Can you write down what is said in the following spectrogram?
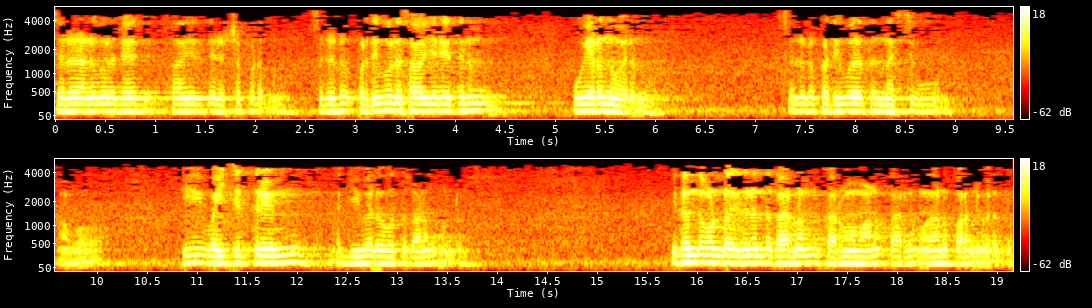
ചിലർ അനുകൂല സാഹചര്യത്തെ രക്ഷപ്പെടുന്നു. ചിലർ പ്രതികൂല സാഹചര്യത്തിനും ഉയർന്നു വരുന്നു. ചിലർ പ്രതികൂലത്തിൽ നശിച്ചു പോകും അപ്പോൾ ഈ വൈചിത്ര്യം ജീവലോകത്ത് കാണുന്നുണ്ട്. ഇതെന്തുകൊണ്ട്? ഇതിനെന്ത് കാരണം? കർമ്മമാണ് കാരണം. അതാണ് പറഞ്ഞു വരുന്നത്.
